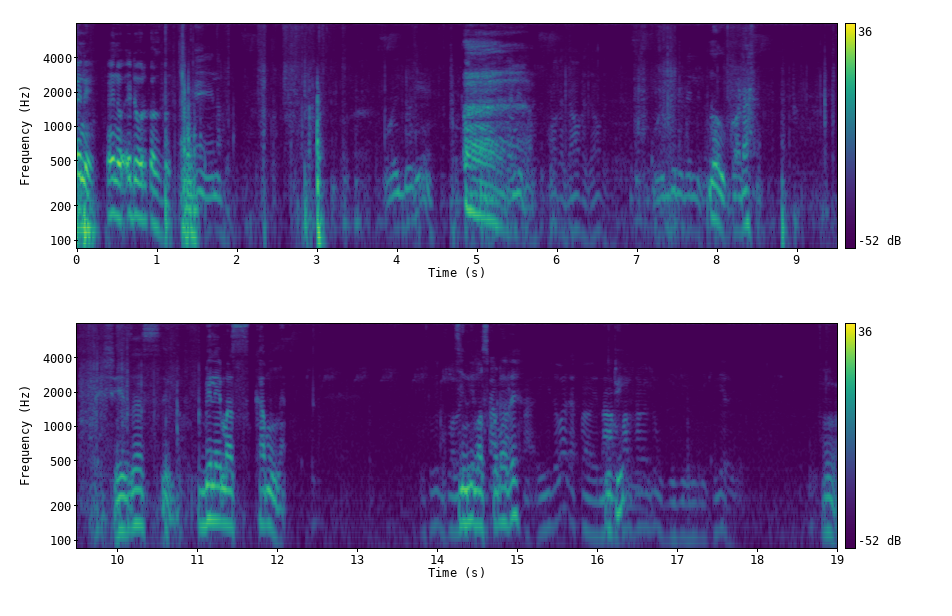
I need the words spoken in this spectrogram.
এই নে এই নে এটা ওর কাছ দে এই না ওই দড়ি ঢেলে দাও জামা জামা জামা ওই দড়ি ঢেলে দাও নৌকাটা। সে বেলে মাছ খামু না। চিংড়ি মাছ কটা রে? দেবা দেখো না ভিজি ভিজি ক্লিয়ার হয়ে যাবে হুম।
